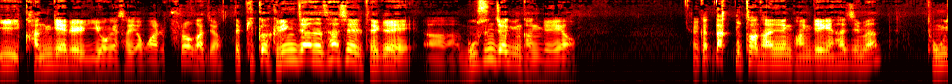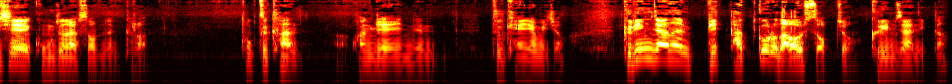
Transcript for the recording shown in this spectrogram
이 관계를 이용해서 영화를 풀어가죠. 빛과 그림자는 사실 되게 어, 모순적인 관계예요. 그러니까 딱 붙어 다니는 관계이긴 하지만 동시에 공존할 수 없는 그런 독특한 어, 관계에 있는 두 개념이죠. 그림자는 빛 밖으로 나올 수 없죠. 그림자니까.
